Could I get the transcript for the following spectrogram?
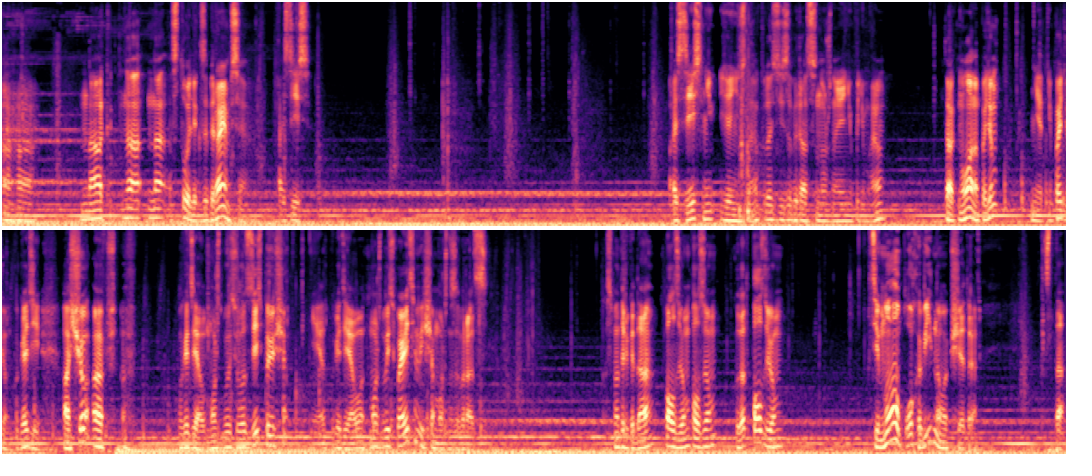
Ага. На, на, на столик забираемся. А здесь? А здесь не... Я не знаю, куда здесь забираться нужно, я не понимаю. Так, ну ладно, пойдем? Нет, не пойдем, погоди. А что? А... Погоди, а может быть вот здесь по вещам? Нет, погоди, а вот может быть по этим вещам можно забраться? Смотри-ка, да? Ползем, ползем. Куда-то ползем. Темно, плохо видно вообще-то. Да.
